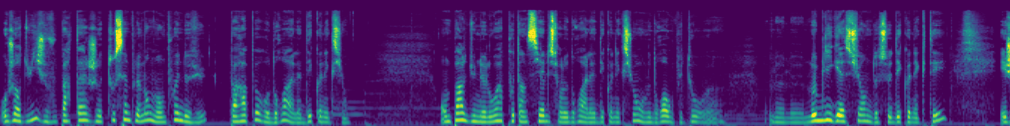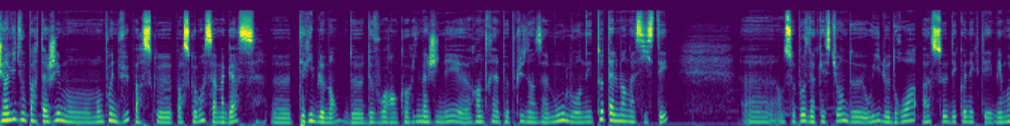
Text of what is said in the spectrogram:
Aujourd'hui, je vous partage tout simplement mon point de vue par rapport au droit à la déconnexion. On parle d'une loi potentielle sur le droit à la déconnexion, ou le droit, ou plutôt euh, l'obligation de se déconnecter. Et j'ai envie de vous partager mon, point de vue parce que, moi, ça m'agace euh, terriblement de devoir encore imaginer euh, rentrer un peu plus dans un moule où on est totalement assisté. On se pose la question de, oui, le droit à se déconnecter. Mais moi,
